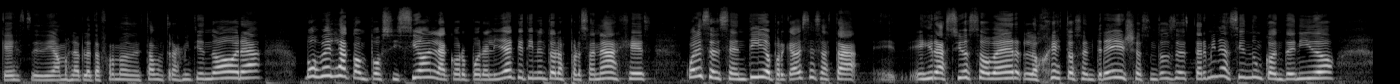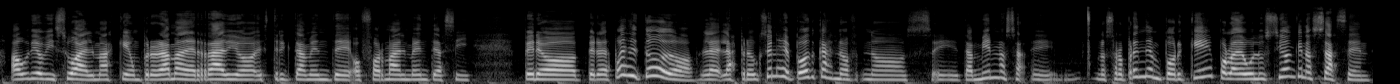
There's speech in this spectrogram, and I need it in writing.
que es, digamos, la plataforma donde estamos transmitiendo ahora, vos ves la composición, la corporalidad que tienen todos los personajes, cuál es el sentido, porque a veces hasta eh, es gracioso ver los gestos entre ellos, entonces termina siendo un contenido audiovisual más que un programa de radio estrictamente o formalmente así. Pero, pero después de todo, la- las producciones de podcast nos, nos eh, también nos, eh, nos sorprenden. ¿Por qué? Por la devolución que nos hacen.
